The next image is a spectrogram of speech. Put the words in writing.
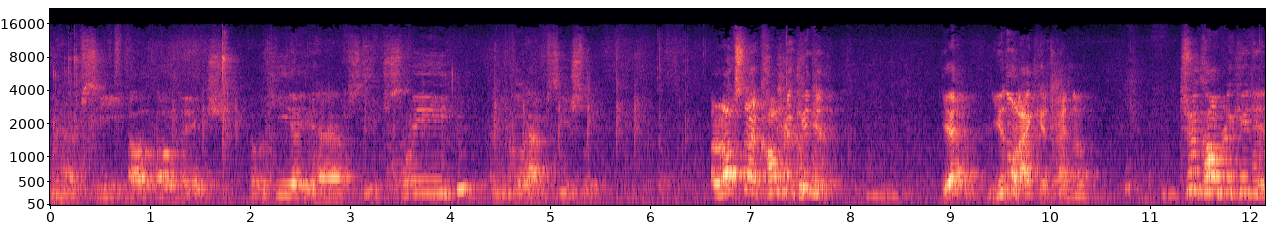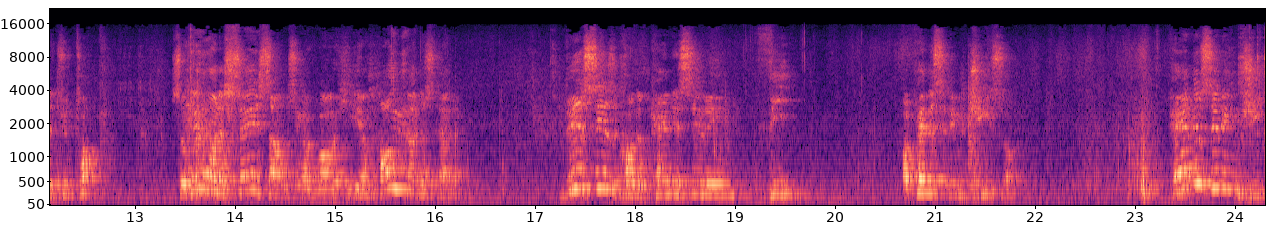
you have COOH. Go here, you have CH3, and you will have CH3. It looks like complicated. Yeah, you don't like it, I know. Too complicated to talk. So we want to say something about here. How you understand? This is called penicillin V, or penicillin G, sorry. Penicillin G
